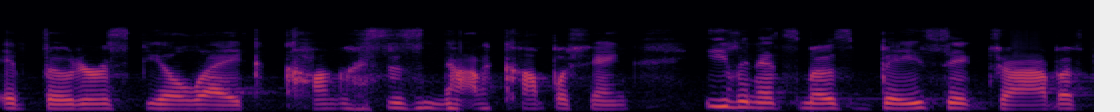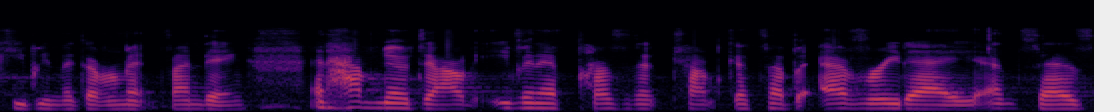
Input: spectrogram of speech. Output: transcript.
if voters feel like Congress is not accomplishing even its most basic job of keeping the government funding. And have no doubt, even if President Trump gets up every day and says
